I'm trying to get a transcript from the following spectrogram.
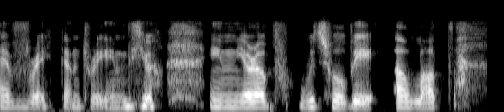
every country in the, in Europe which will be a lot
